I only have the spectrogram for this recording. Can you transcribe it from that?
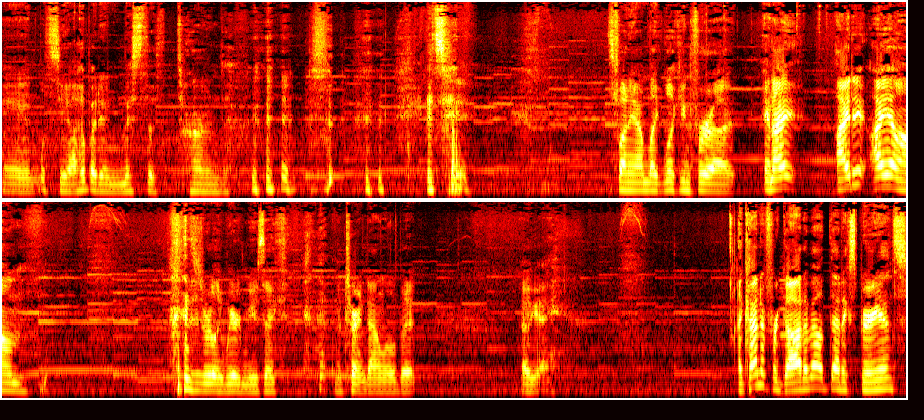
And let's see, I hope I didn't miss the turn. it's it's funny. I'm like looking for a and I, I did, I um. this is really weird music. I'm gonna turn it down a little bit. Okay. I kind of forgot about that experience.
